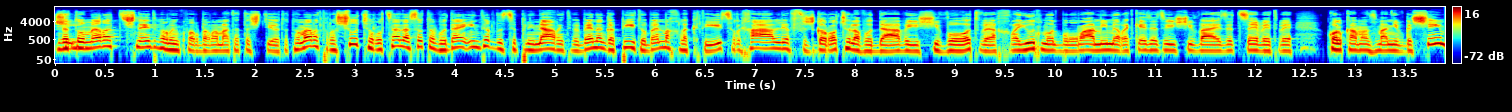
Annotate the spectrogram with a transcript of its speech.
זאת אומרת שני דברים כבר ברמת התשתיות. את אומרת, רשות שרוצה לעשות עבודה אינטרדיסציפלינרית ובין אגפית או בין מחלקתית, צריכה א', שגרות של עבודה וישיבות ואחריות מאוד ברורה, מי מרכז איזה ישיבה, איזה צוות וכל כמה זמן נפגשים,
